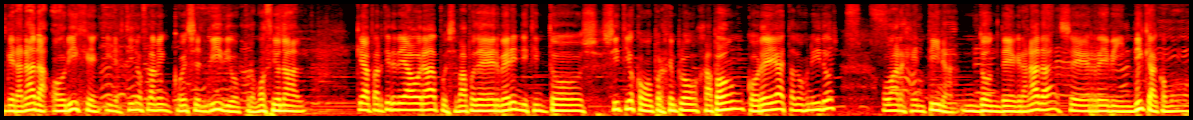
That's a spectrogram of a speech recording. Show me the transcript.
Granada, origen y destino flamenco es el vídeo promocional que a partir de ahora pues se va a poder ver en distintos sitios como por ejemplo Japón, Corea, Estados Unidos o Argentina, donde Granada se reivindica como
